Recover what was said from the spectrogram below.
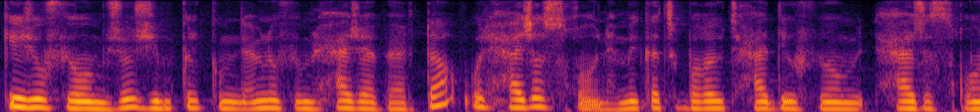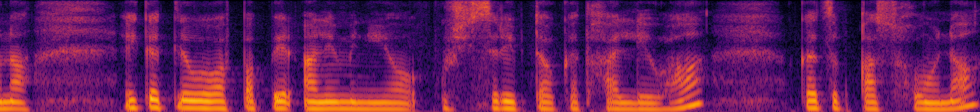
كيجيو فيهم جوج يمكن لكم تعملوا فيهم الحاجة باردة والحاجة سخونة. ملي كتبغيو تحاديو فيهم الحاجة سخونة غير كتلوها في بابير الومنيوم وشي سريبته وكتخليوها كتبقى سخونة.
